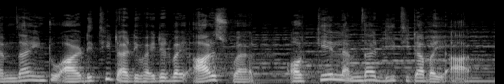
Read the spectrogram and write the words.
lambda into r d theta divided by r square or k lambda d theta by r.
